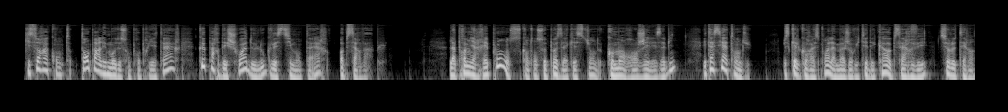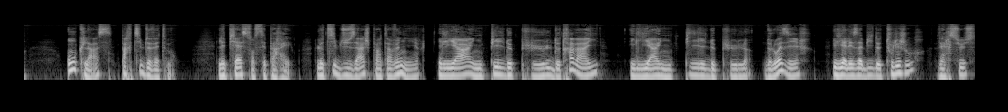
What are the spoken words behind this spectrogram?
qui se raconte tant par les mots de son propriétaire que par des choix de look vestimentaire observables. La première réponse, quand on se pose la question de comment ranger les habits, est assez attendue, puisqu'elle correspond à la majorité des cas observés sur le terrain. On classe par type de vêtements. Les pièces sont séparées, le type d'usage peut intervenir. Il y a une pile de pulls de travail, il y a une pile de pulls de loisirs, il y a les habits de tous les jours versus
